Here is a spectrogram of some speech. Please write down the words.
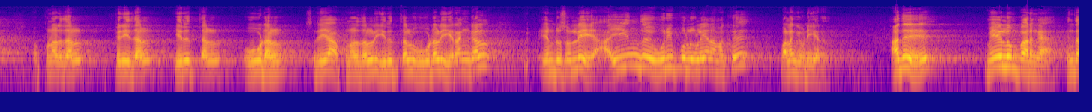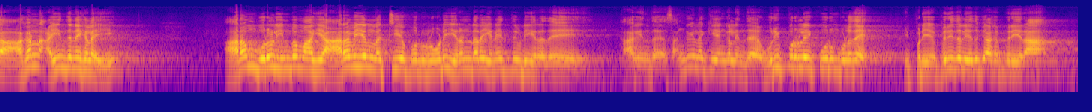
புணர்தல் பிரிதல் இருத்தல் ஊடல். சரியா? புணர்தல் இருத்தல் ஊடல் இரங்கல் என்று சொல்லி ஐந்து உரிப்பொருள்களையும் நமக்கு வழங்கி விடுகிறது. அது மேலும் பாருங்க இந்த அகன் ஐந்திணைகளை அறம்பொருள் இன்பமாகிய அறவியல் லட்சிய பொருள்களோடு இரண்டரை இணைத்து விடுகிறது. ஆக இந்த சங்க இலக்கியங்கள் இந்த உரிப்பொருளை கூறும் பொழுதே இப்படி பிரிதல் எதுக்காக பிரியறான்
